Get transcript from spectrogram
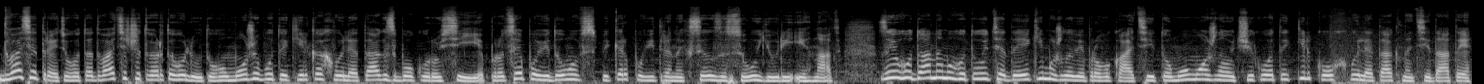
23 та 24 лютого може бути кілька хвиль атак з боку Росії. Про це повідомив спікер повітряних сил ЗСУ Юрій Ігнат. За його даними, готуються деякі можливі провокації, тому можна очікувати кількох хвиль атак на ці дати.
